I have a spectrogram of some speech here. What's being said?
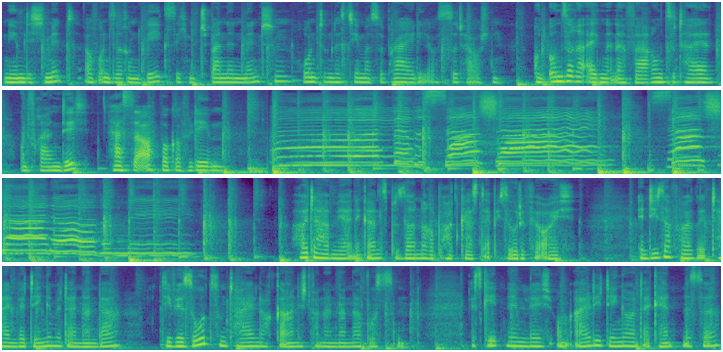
nehmen dich mit auf unseren Weg, sich mit spannenden Menschen rund um das Thema Sobriety auszutauschen. und unsere eigenen Erfahrungen zu teilen und fragen dich, Hast du auch Bock auf Leben? Ooh, I feel the sunshine, Heute haben wir eine ganz besondere Podcast-Episode für euch. In dieser Folge teilen wir Dinge miteinander, die wir so zum Teil noch gar nicht voneinander wussten. Es geht nämlich um all die Dinge und Erkenntnisse,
